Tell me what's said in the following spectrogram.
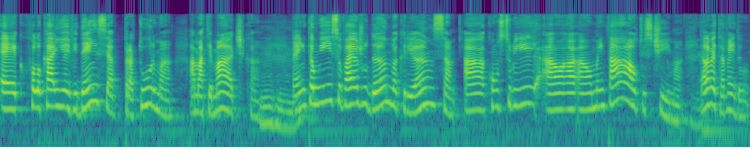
é, colocar em evidência para a turma a matemática. Uhum. Né? Então isso vai ajudando a criança a construir, a, a aumentar a autoestima. Ela vai estar tá vendo?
